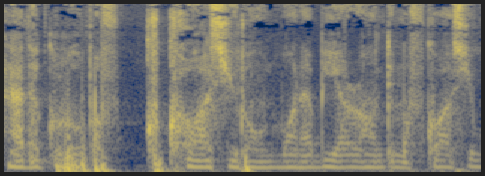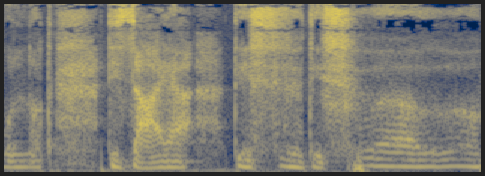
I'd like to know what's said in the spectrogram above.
another group of course you don't want to be around them. Of course you will not desire this this uh,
